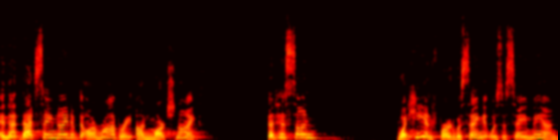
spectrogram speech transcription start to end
And that, that same night of the armed robbery on March 9th, that his son, what he inferred was saying it was the same man,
